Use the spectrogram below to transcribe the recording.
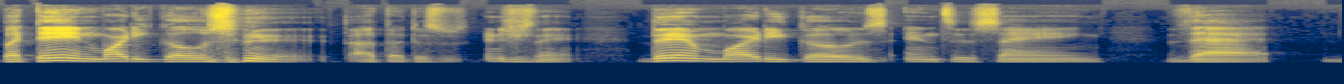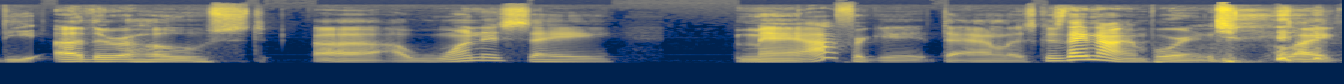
But then Marty goes, I thought this was interesting. Then Marty goes into saying that the other host, uh, I want to say, man, I forget the analysts because they're not important. like,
